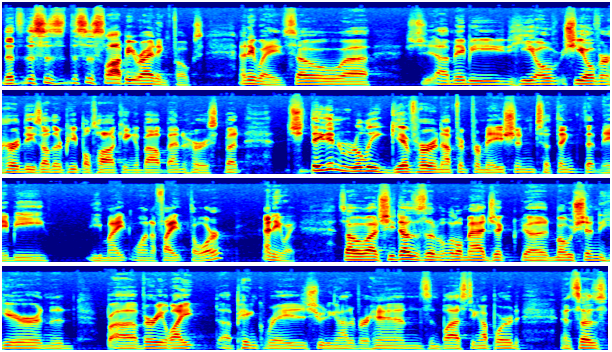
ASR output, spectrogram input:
That's, this is this is sloppy writing, folks. Anyway, so uh, she, uh, maybe he over, she overheard these other people talking about Benhurst, but she, they didn't really give her enough information to think that maybe he might want to fight Thor. Anyway, so uh, she does a little magic uh, motion here, and the uh, very light uh, pink rays shooting out of her hands and blasting upward. And it says,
